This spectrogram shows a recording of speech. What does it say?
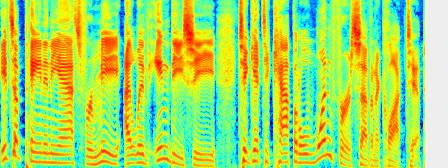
It's a pain in the ass for me. I live in DC to get to Capital One for a seven o'clock tip.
